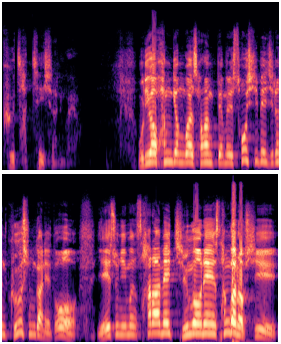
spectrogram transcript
그 자체이시라는 거예요. 우리가 환경과 상황 때문에 소심해지는 그 순간에도 예수님은 사람의 증언에 상관없이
